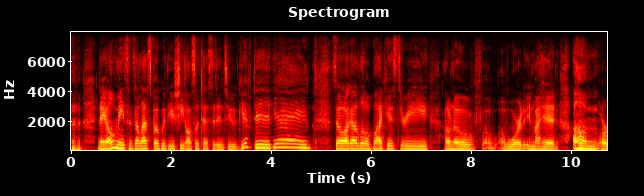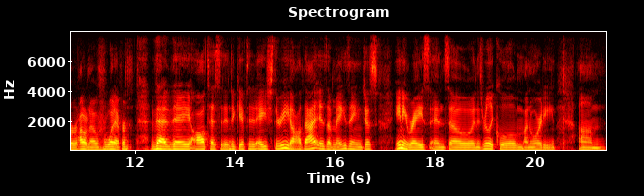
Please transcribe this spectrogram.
Naomi, since I last spoke with you, she also tested into gifted. Yay! So I got a little Black History, I don't know, award in my head, um, or I don't know, whatever, that they all tested into gifted at age three. y'all. that is amazing, just any race. And so, and it's really cool, minority um,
